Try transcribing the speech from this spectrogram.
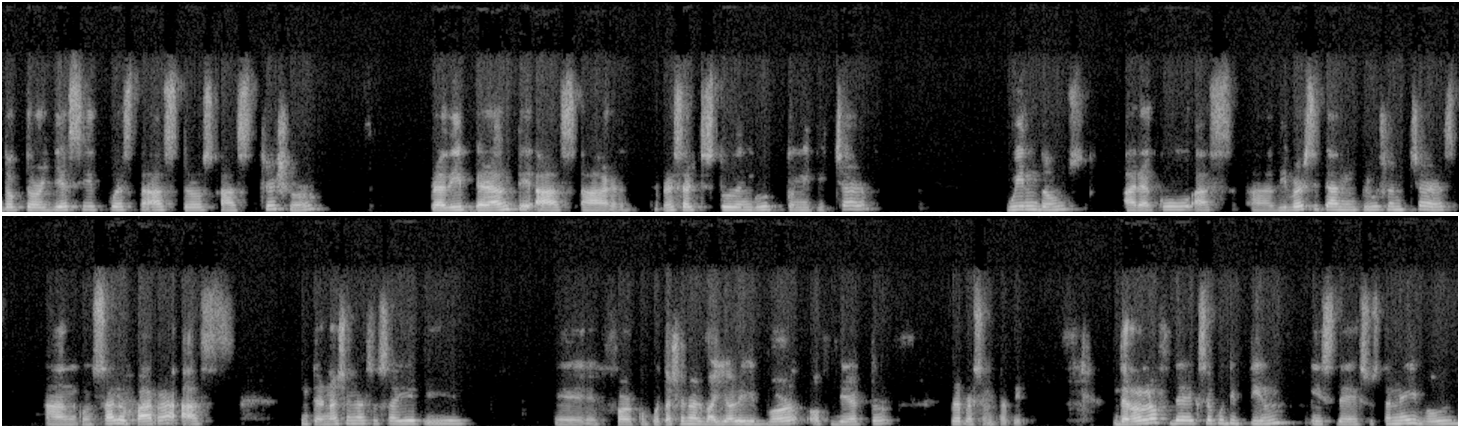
Dr. Jesse Cuesta Astroz as treasurer, Pradeep Eranti as our research student group committee chair, Windows Araku as diversity and inclusion chairs, and Gonzalo Parra as International Society uh, for Computational Biology Board of Director representative. The role of the executive team is the sustainable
